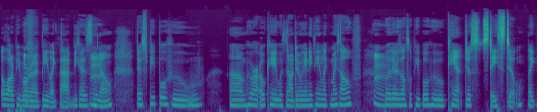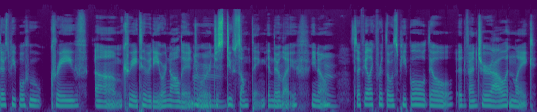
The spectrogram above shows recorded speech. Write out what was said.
a lot of people who are going to be like that because, you Mm. know, there's people who um, who are okay with not doing anything like myself, hmm. but there's also people who can't just stay still. Like there's people who crave um, creativity or knowledge or Mm. just do something in their Mm. life, you know? Mm. So I feel like for those people, they'll adventure out and like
